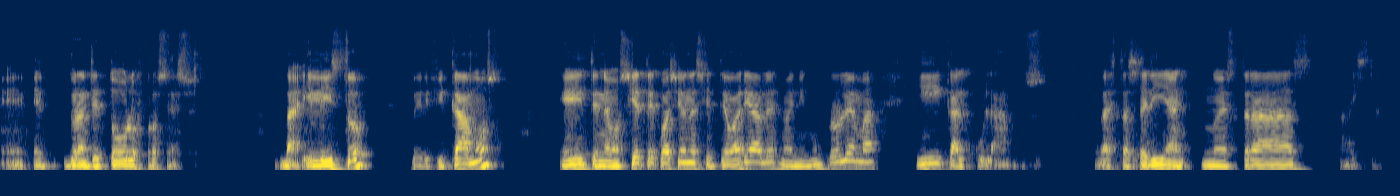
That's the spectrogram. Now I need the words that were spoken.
eh, eh, durante todos los procesos. Y listo, verificamos. Y tenemos siete ecuaciones, siete variables, no hay ningún problema. Y calculamos. Estas serían nuestras Ahí está.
